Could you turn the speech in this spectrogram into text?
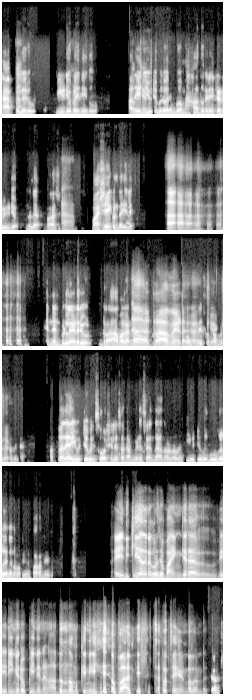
ആപ്പിൽ ഒരു വീഡിയോ പ്ലേ ചെയ്തു. അത് കഴിഞ്ഞ്. യൂട്യൂബിൽ വരുമ്പോൾ അത് റിലേറ്റഡ് വീഡിയോ. നല്ല ഭാഷ ആ. ഭാഷയൊക്കെ ഉണ്ടായില്ലേ? ആ ആ ആ, ആ, ആ. എൻ എൻ പിള്ളയുടെ ഒരു ഡ്രാമ ആ കണ്ടത് ഡ്രാമയുടെ കമ്മ്യൂണിസത്തിന്റെ അപ്പൊ അതെ യൂട്യൂബിൽ സോഷ്യലിസം കമ്മ്യൂണിസം എന്താന്നുള്ളത് യൂട്യൂബ് ഗൂഗിൾ തന്നെ നമുക്ക് ഇങ്ങനെ പറഞ്ഞു തരും എനിക്ക് അതിനെ കുറിച്ച് ഭയങ്കര വേരിങ് ഒരു ഒപ്പീനിയൻ ആണ്. അതും നമുക്കിനി ഭാവിയിൽ ചർച്ച ചെയ്യേണ്ടതുണ്ട്. ചർച്ച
